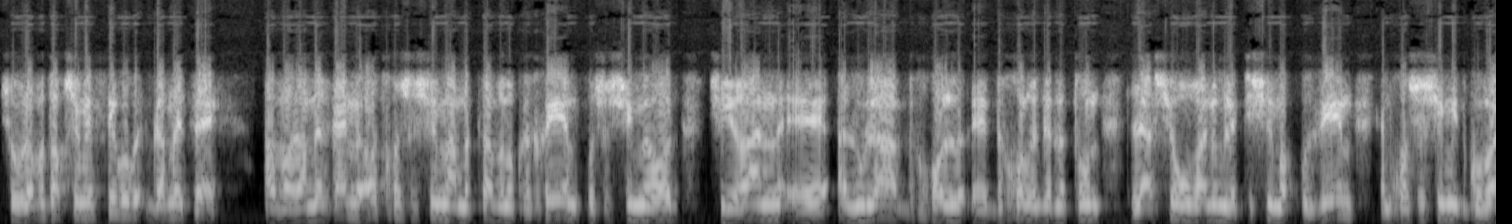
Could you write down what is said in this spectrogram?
שהוא לא בטוח שהם ישיגו גם את זה. אבל האמריקאים מאוד חוששים מהמצב הנוכחי, הם חוששים מאוד שאיראן אה, עלולה בכל, אה, בכל רגע נתון להשאיר אורניום ל-90%, הם חוששים מתגובה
